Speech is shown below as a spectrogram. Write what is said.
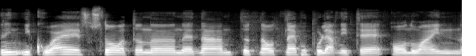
нали, Николай е в основата на, на една, една от най-популярните онлайн,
